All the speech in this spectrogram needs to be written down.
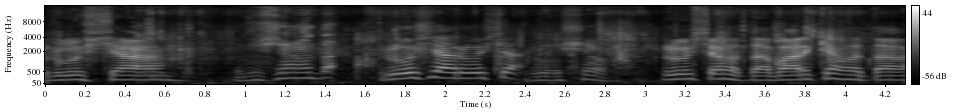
रोशा ऋषा होता. रोशा रोशा रोषा रोशा होता बारक्या होता.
